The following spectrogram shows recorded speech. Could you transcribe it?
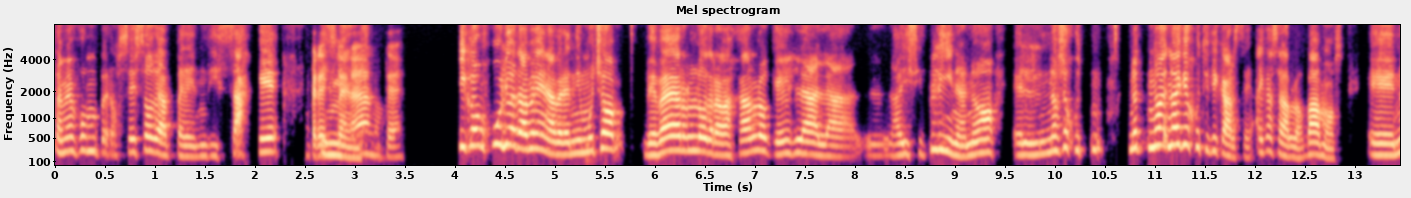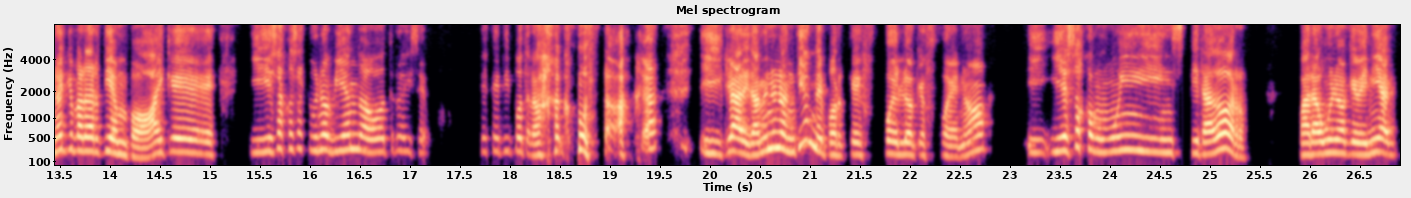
también fue un proceso de aprendizaje Impresionante. Y con Julio también aprendí mucho de verlo, trabajarlo, que es la, la, la disciplina, ¿no? El, no, se no, no, hay que justificarse, hay que hacerlo, vamos. Eh, no hay que perder tiempo, hay que... Y esas cosas que uno viendo a otro dice, este tipo trabaja como trabaja. Y claro, y también uno entiende por qué fue lo que fue, ¿no? Y, y eso es como muy inspirador para uno que venía,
